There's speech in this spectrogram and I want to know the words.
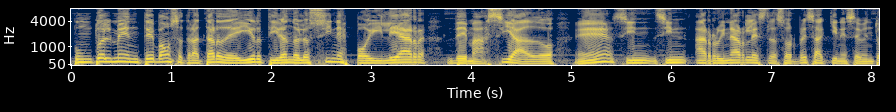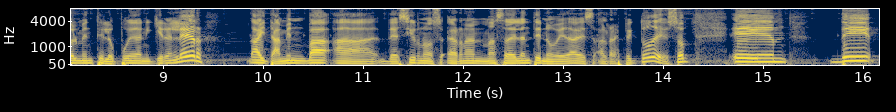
puntualmente, vamos a tratar de ir tirándolo sin spoilear demasiado, ¿eh? sin, sin arruinarles la sorpresa a quienes eventualmente lo puedan y quieran leer. Ahí también va a decirnos Hernán más adelante novedades al respecto de eso. Eh, de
